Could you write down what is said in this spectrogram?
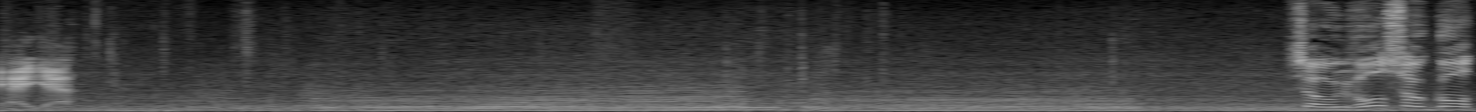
yeah. yeah So we've also got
